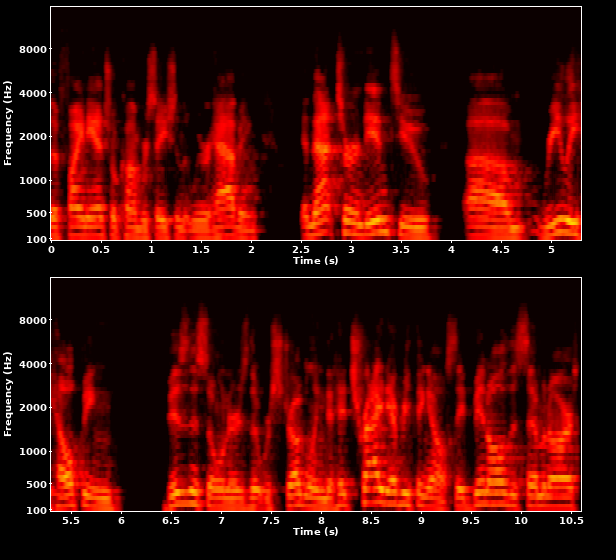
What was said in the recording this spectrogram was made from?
the financial conversation that we were having. And that turned into um, really helping business owners that were struggling that had tried everything else. They'd been all the seminars,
